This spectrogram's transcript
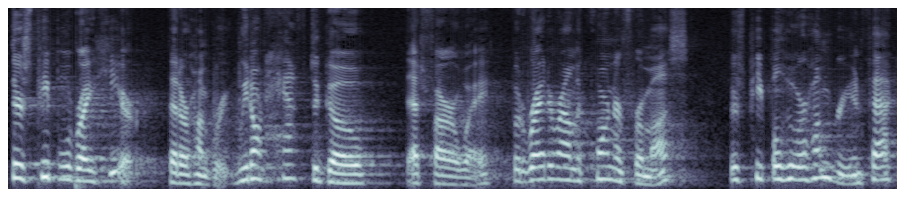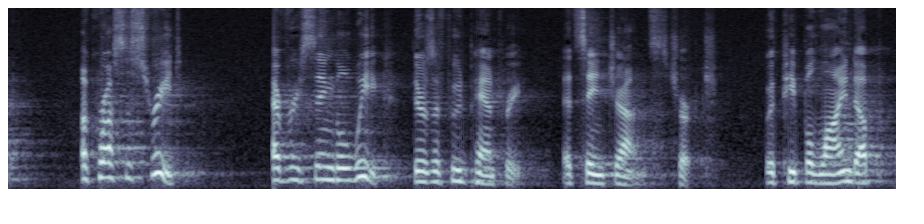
there's people right here that are hungry. We don't have to go that far away, but right around the corner from us, there's people who are hungry. In fact, across the street, every single week, there's a food pantry at St. John's Church with people lined up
